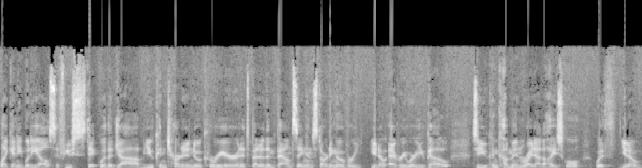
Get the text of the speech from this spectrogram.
Like anybody else, if you stick with a job, you can turn it into a career, and it's better than bouncing and starting over. You know, everywhere you go. So you can come in right out of high school with you know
